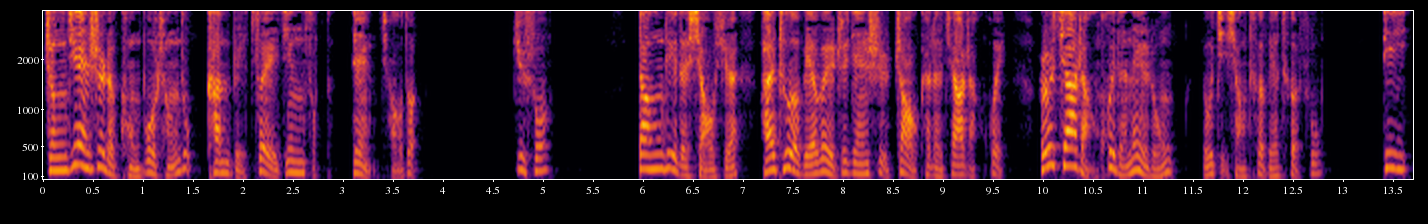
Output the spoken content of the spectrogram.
整件事的恐怖程度堪比最惊悚的电影桥段。据说，当地的小学还特别为这件事召开了家长会，而家长会的内容。有几项特别特殊：第一，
